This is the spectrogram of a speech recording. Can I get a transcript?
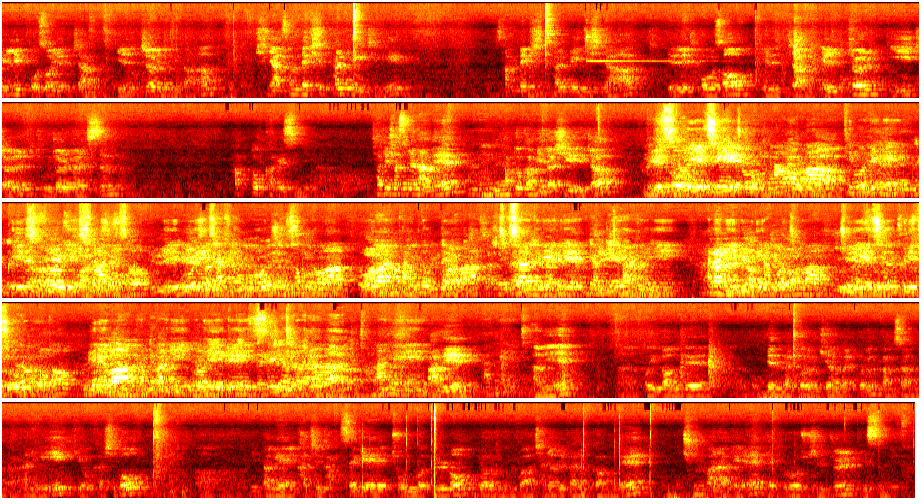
필립보서 1장 1절입니다. 신약 318페이지 318페이지 신약 필립보서 1장 1절 2절 2절 말씀 합독하겠습니다. 찾으셨으면 아멘. 합독합니다. 시작. 그리스도 예수의 종 바울과 디모데는 그리스도 예수 안에서 빌립보에 아, 복된 발걸음, 귀한 발걸음 감사합니다. 하나님이 기억하시고 아, 이 땅에 가치 각색의 좋은 것들로 여러분들과 자녀들 가정 가운데 충만하게 베풀어 주실 줄 믿습니다.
